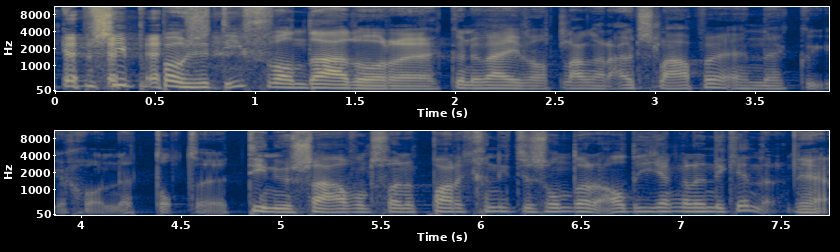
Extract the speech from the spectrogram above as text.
principe positief, want daardoor eh, kunnen wij wat langer uitslapen. En eh, kun je gewoon tot 10 uur s'avonds van het park genieten zonder al die jengelende kinderen. Ja.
